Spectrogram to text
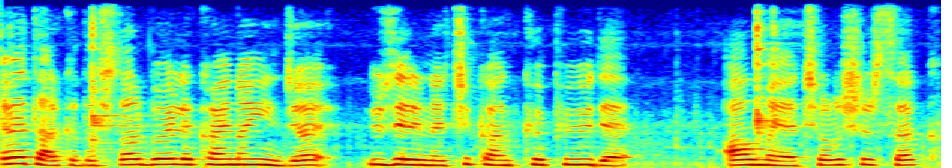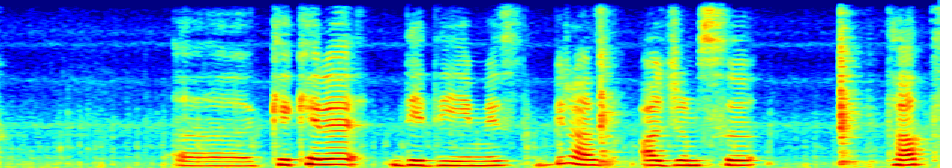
Evet arkadaşlar böyle kaynayınca üzerine çıkan köpüğü de almaya çalışırsak e, kekere dediğimiz biraz acımsı tat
